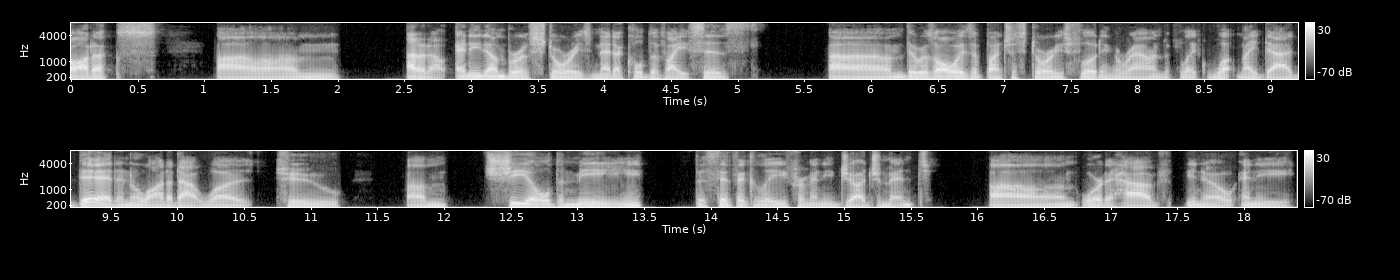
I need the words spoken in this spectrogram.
products. Um, I don't know, any number of stories, medical devices. Um, there was always a bunch of stories floating around of like what my dad did. And a lot of that was to um, shield me specifically from any judgment um, or to have, you know, any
